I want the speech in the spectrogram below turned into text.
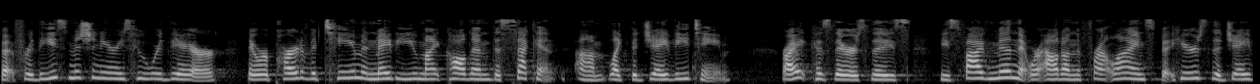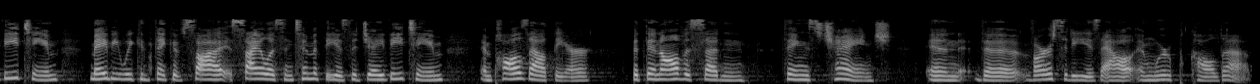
But for these missionaries who were there, they were part of a team and maybe you might call them the second, um, like the JV team, right? Because there's these these five men that were out on the front lines, but here's the JV team. Maybe we can think of Silas and Timothy as the JV team and Paul's out there, but then all of a sudden things change and the varsity is out and we're called up.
